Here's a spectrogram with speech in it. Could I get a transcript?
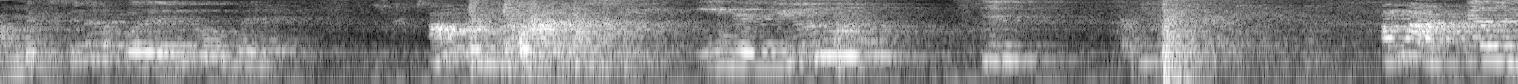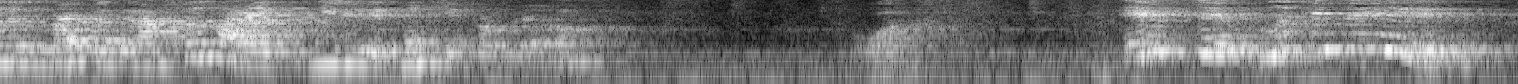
I mixed it up with it a little bit. I'm gonna be honest with you. Either you, I'm not feeling this breakfast, and I feel like you didn't make it for real. What? It's just look at this.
